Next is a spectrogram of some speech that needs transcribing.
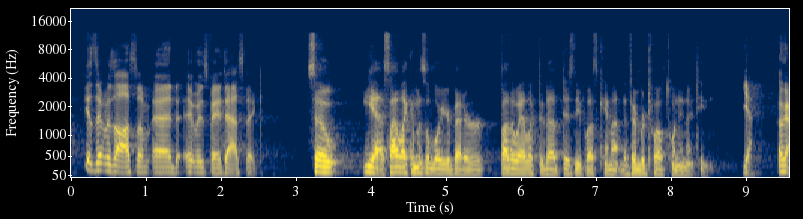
because it was awesome and it was fantastic. so yes, I like him as a lawyer better. By the way, I looked it up. Disney Plus came out November twelfth, 2019. Yeah. Okay.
